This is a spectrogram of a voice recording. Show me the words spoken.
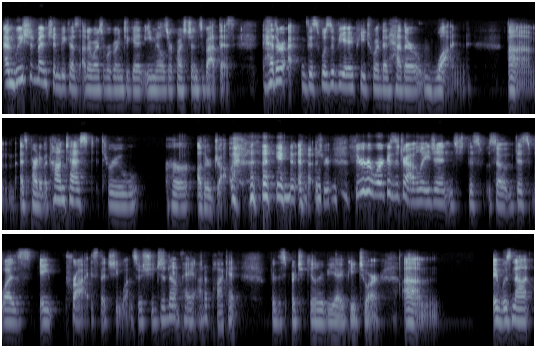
And we should mention because otherwise we're going to get emails or questions about this. Heather, this was a VIP tour that Heather won um, as part of a contest through her other job, you know, through, through her work as a travel agent. This so this was a prize that she won. So she did not pay out of pocket for this particular VIP tour. Um, it was not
